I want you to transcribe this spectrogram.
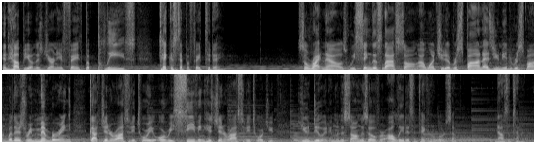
and help you on this journey of faith. But please, take a step of faith today. So, right now, as we sing this last song, I want you to respond as you need to respond, whether it's remembering God's generosity toward you or receiving his generosity towards you. You do it. And when the song is over, I'll lead us in taking the Lord's Supper. Now's the time.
